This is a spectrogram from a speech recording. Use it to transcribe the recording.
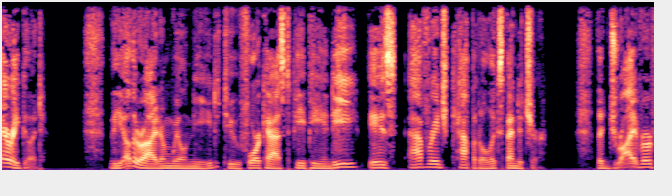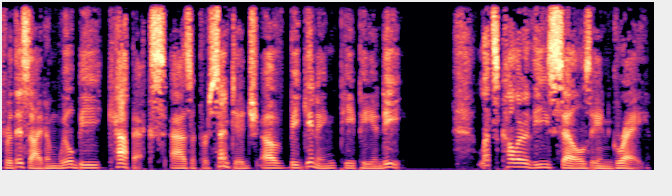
Very good. The other item we'll need to forecast PP&E is average capital expenditure. The driver for this item will be CapEx as a percentage of beginning PP&E. Let's color these cells in gray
